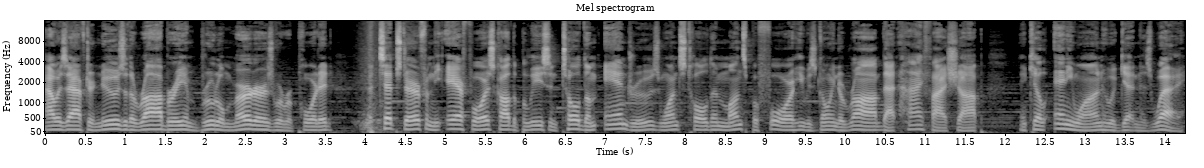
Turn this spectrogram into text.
Hours after news of the robbery and brutal murders were reported, a tipster from the Air Force called the police and told them Andrews once told him months before he was going to rob that hi fi shop and kill anyone who would get in his way.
